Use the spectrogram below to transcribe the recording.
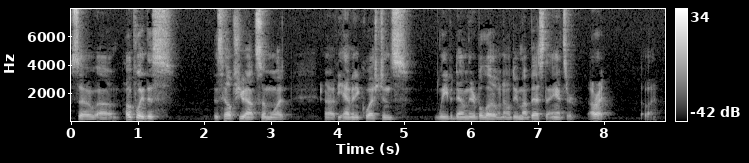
So uh, hopefully this this helps you out somewhat. Uh, if you have any questions, leave it down there below, and I'll do my best to answer. All right, bye-bye.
